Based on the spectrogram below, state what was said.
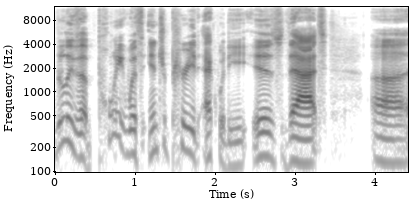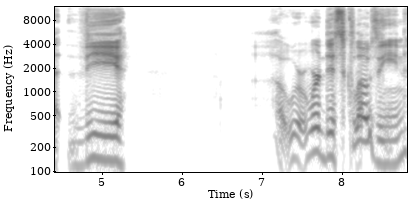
really the point with interperiod equity is that uh, the uh, we're, we're disclosing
